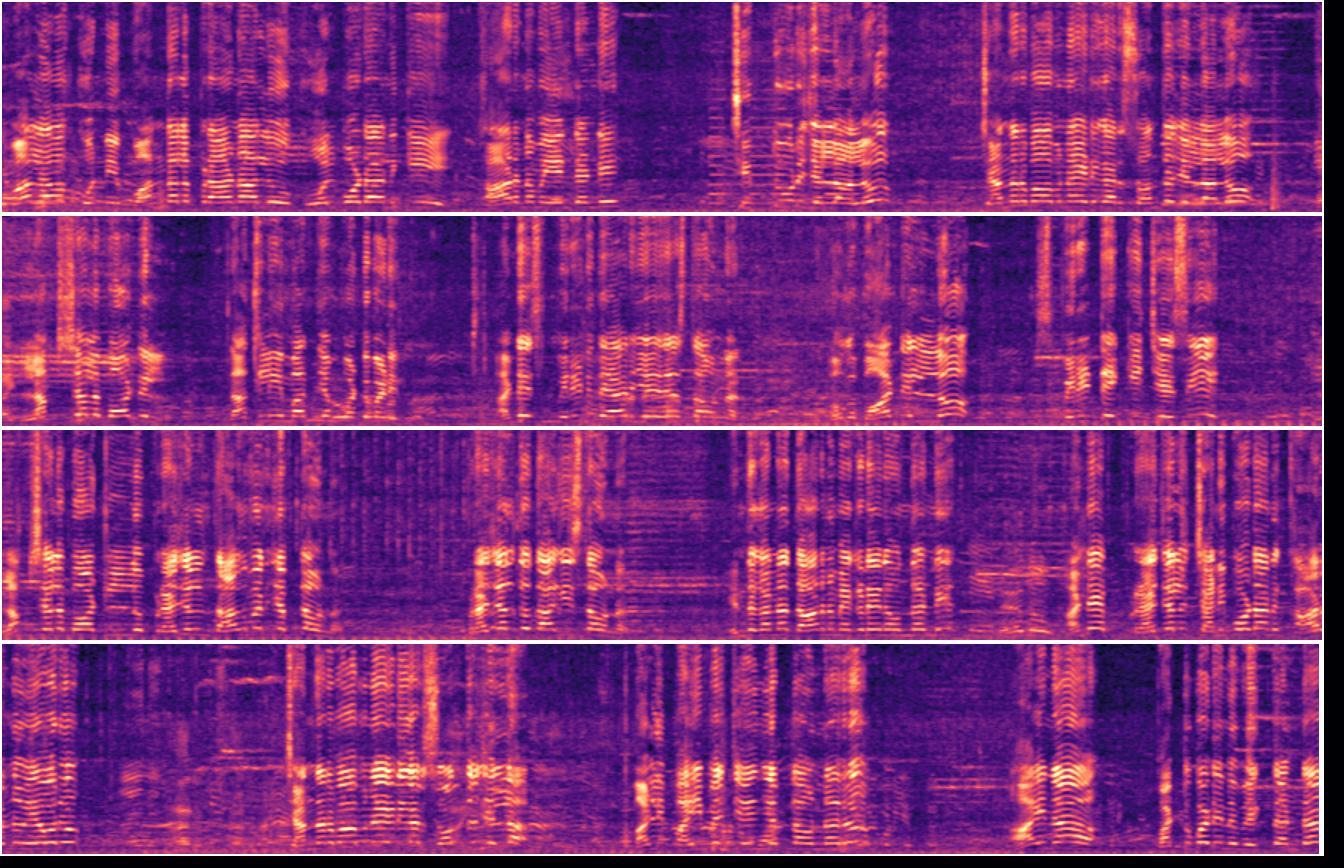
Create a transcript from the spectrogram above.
ఇవాళ కొన్ని వందల ప్రాణాలు కోల్పోవడానికి కారణం ఏంటండి? చిత్తూరు జిల్లాలో చంద్రబాబు నాయుడు గారి సొంత జిల్లాలో లక్షల బాటిల్ నకిలీ మద్యం పట్టుబడింది. అంటే స్పిరిట్ తయారు చేసేస్తా ఉన్నారు. ఒక బాటిల్లో స్పిరిట్ ఎక్కిచ్చేసి లక్షల బాటిల్ ప్రజలను తాగమని చెప్తా ఉన్నారు. ప్రజలతో తాగిస్తా ఉన్నారు. ఇంతకన్నా దారుణం ఎక్కడైనా ఉందండి? అంటే ప్రజలు చనిపోవడానికి కారణం ఎవరు? చంద్రబాబు నాయుడు గారి సొంత జిల్లా. మళ్ళీ పై పెంచి ఏం చెప్తా ఉన్నారు? ఆయన పట్టుబడిన వ్యక్తి అంట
